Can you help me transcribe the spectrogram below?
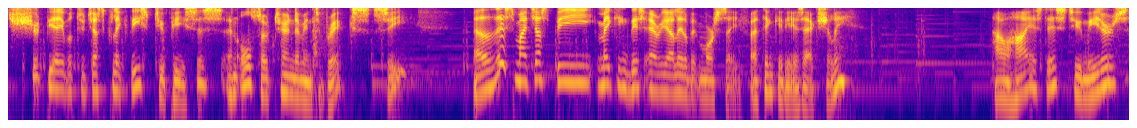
should be able to just click these two pieces and also turn them into bricks. See? Now this might just be making this area a little bit more safe. I think it is actually. How high is this? Two meters.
